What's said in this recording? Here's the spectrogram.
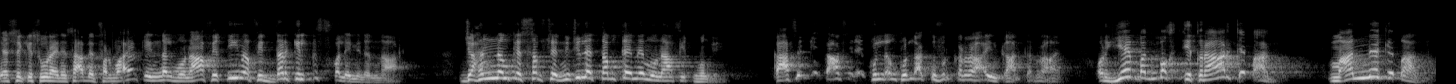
जैसे कि सूरह निसाब ने फरमाया कि इन्नल मुनाफिकीन फिद्दर किल मिनन्नार जहन्नम के सबसे निचले तबके में मुनाफिक होंगे। काफिर के काफिर है, खुल्लम खुल्ला कुफर कर रहा है, इनकार कर रहा है। और ये बदबक इकरार के बाद, मानने के बाद,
